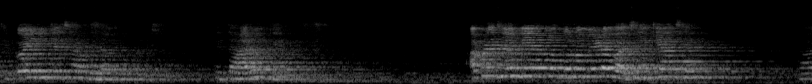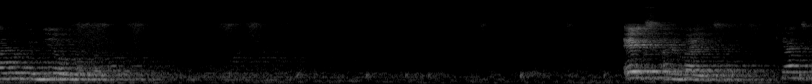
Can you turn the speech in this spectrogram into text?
કે કઈ રીતે છે આપણે દાખલો કરીશું કે ધારો કે આપણે જે બે અવલોકનો મેળવવા છે એ ક્યાં છે ધારો કે બે અવલોકનો x અને y છે ક્યાં છે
